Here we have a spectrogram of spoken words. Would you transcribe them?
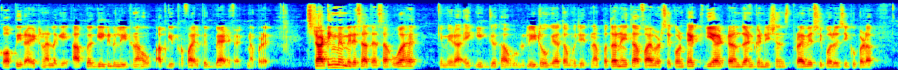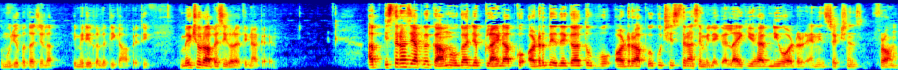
कॉपी राइट ना लगे, आपका गिग डिलीट ना हो, आपकी प्रोफ़ाइल पे बैड इफ़ेक्ट ना पड़े। स्टार्टिंग में मेरे साथ ऐसा हुआ है कि मेरा एक गिग जो था वो डिलीट हो गया था, मुझे इतना पता नहीं था फाइवर से कॉन्टेक्ट किया terms and condition privacy policy को पढ़ा तो मुझे पता चला कि मेरी गलती कहाँ पे थी। मेक श्योर sure आप ऐसी गलती ना करें। अब इस तरह से आपका काम होगा, जब क्लाइंट आपको ऑर्डर दे देगा तो वो ऑर्डर आपको कुछ इस तरह से मिलेगा। Like you have new order and instruction from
